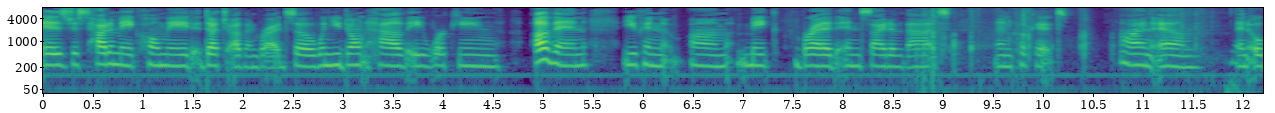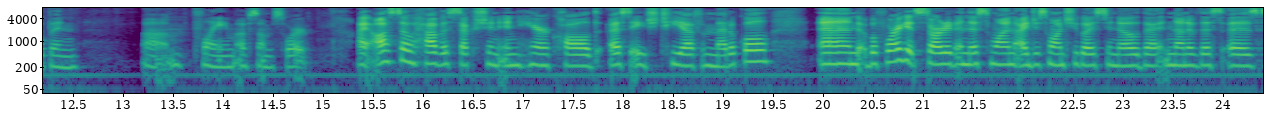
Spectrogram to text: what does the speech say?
is just how to make homemade Dutch oven bread. So when you don't have a working oven, you can um, make bread inside of that and cook it on um, an open um, flame of some sort. I also have a section in here called SHTF Medical. And before I get started in this one, I just want you guys to know that none of this is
